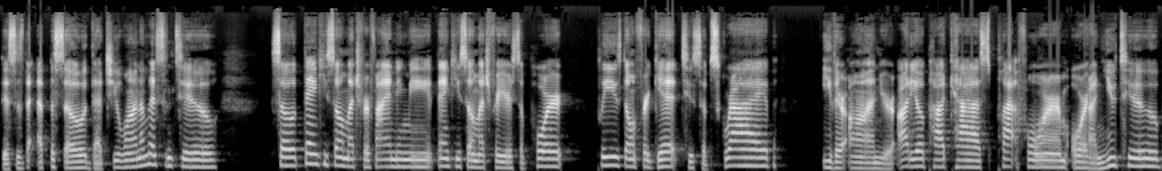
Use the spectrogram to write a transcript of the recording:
This is the episode that you want to listen to. So thank you so much for finding me. Thank you so much for your support. Please don't forget to subscribe either on your audio podcast platform or on YouTube.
